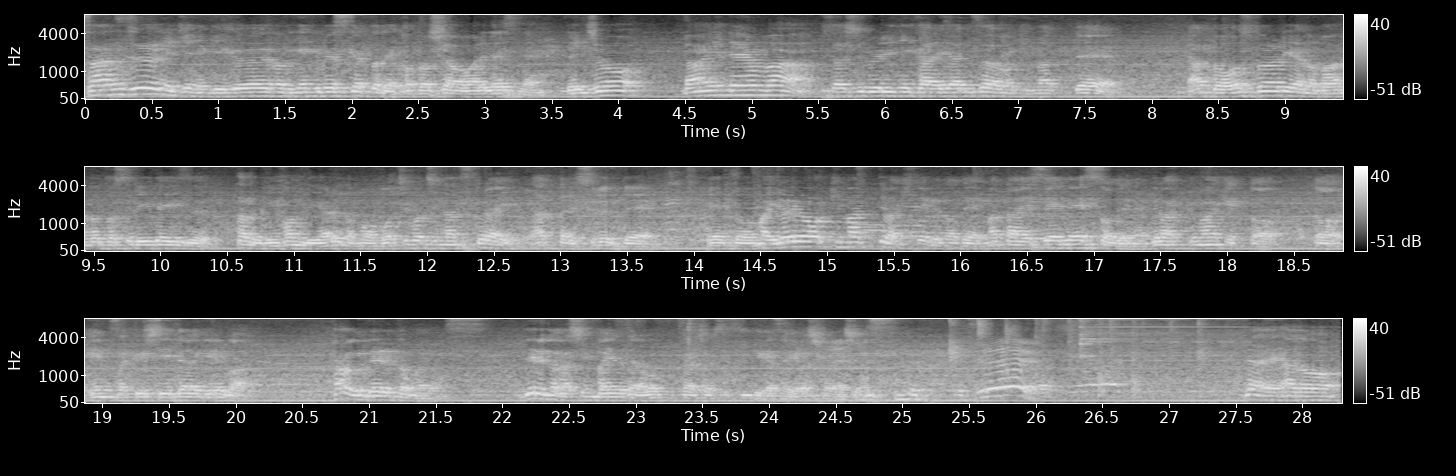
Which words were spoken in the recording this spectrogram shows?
30日に岐阜の元気ビスケットで今年は終わりですね。で一応来年は久しぶりに海外ツアーも決まってあとオーストラリアのバンドと 3days 多分日本でやるのもぼちぼち夏くらいにあったりするんでえーとまあ、いろいろ決まってはきてるのでまた SNS 等でねブラックマーケットと検索していただければ多分出ると思います。出るのが心配だったら僕から直接聞いてください。よろしくお願いします。じゃあねあの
